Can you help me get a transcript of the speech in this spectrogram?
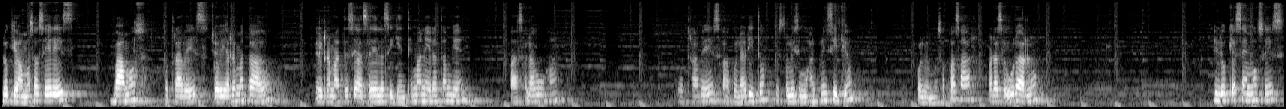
lo que vamos a hacer es, vamos otra vez, yo había rematado, el remate se hace de la siguiente manera también, pasa la aguja, otra vez hago el arito, esto lo hicimos al principio, volvemos a pasar para asegurarlo, y lo que hacemos es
